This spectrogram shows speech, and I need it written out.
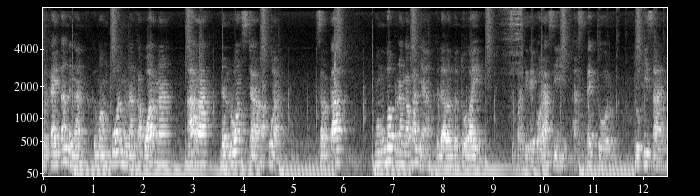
berkaitan dengan kemampuan menangkap warna, arah, dan ruang secara akurat, serta mengubah penangkapannya ke dalam bentuk lain, seperti dekorasi, arsitektur, lukisan,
